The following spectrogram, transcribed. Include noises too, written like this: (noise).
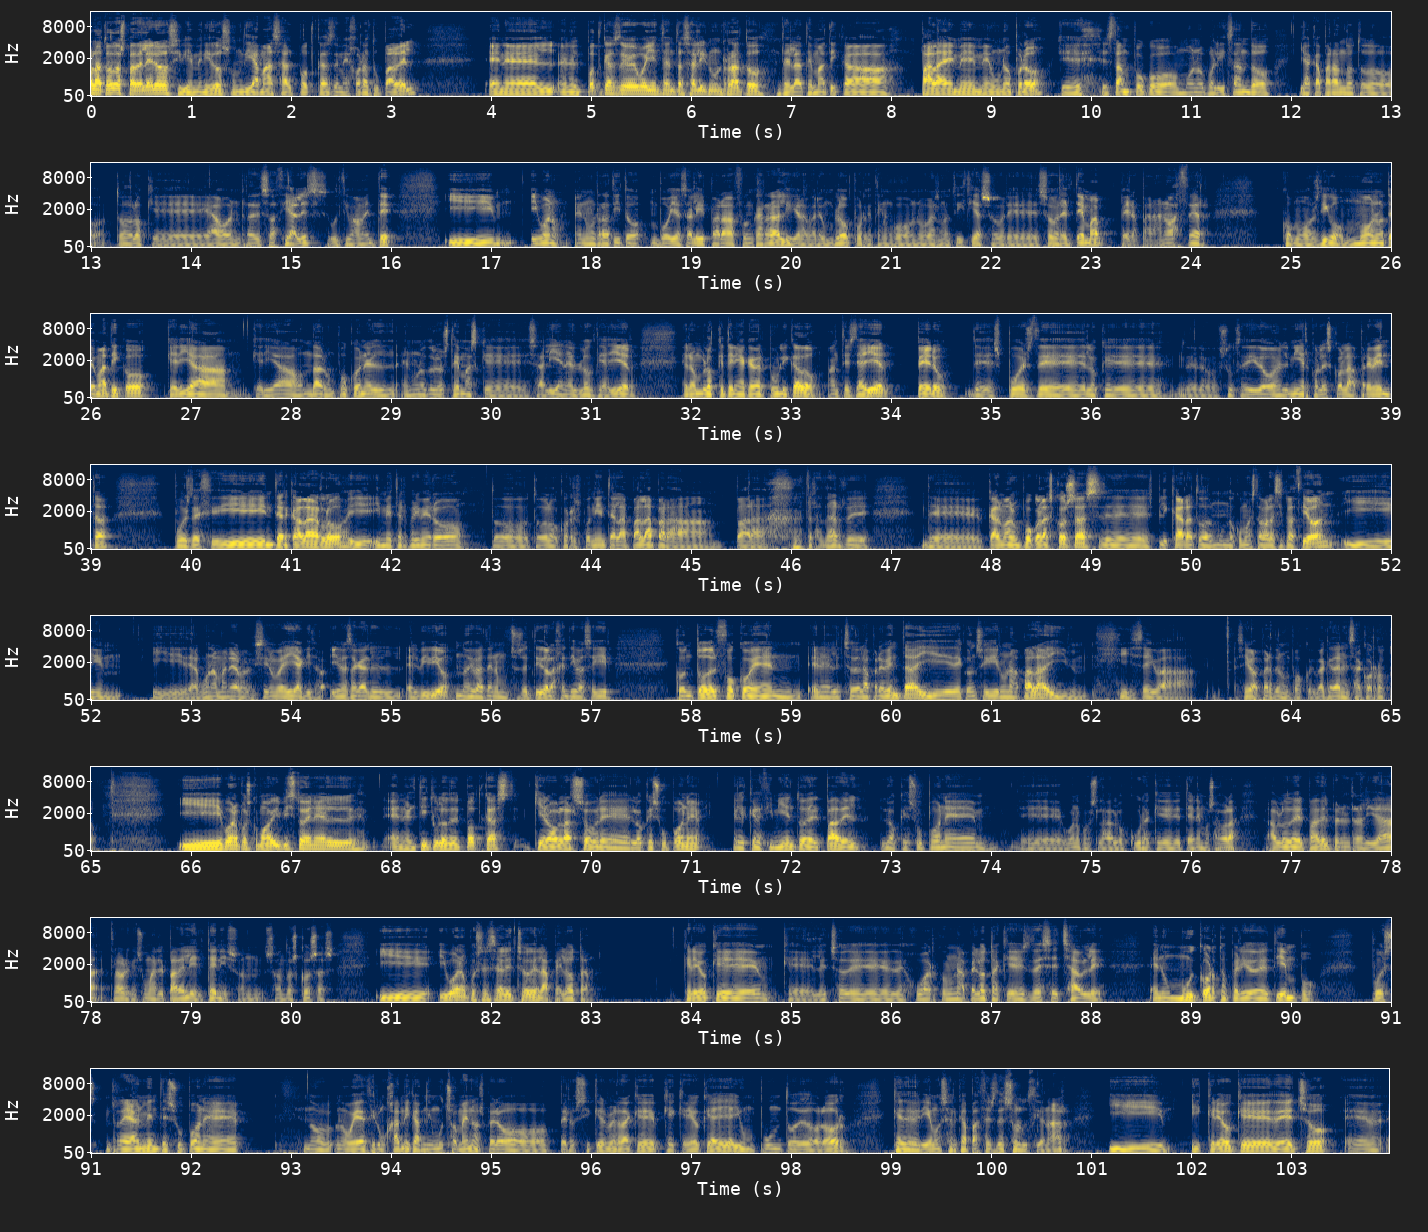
Hola a todos padeleros y bienvenidos un día más al podcast de Mejora tu Padel. En el, en el podcast de hoy voy a intentar salir un rato de la temática Pala MM1 Pro, que (laughs) está un poco monopolizando y acaparando todo, todo lo que hago en redes sociales últimamente. Y, y, bueno, en un ratito voy a salir para Fuencarral y grabaré un blog porque tengo nuevas noticias sobre, sobre el tema, pero para no hacer como os digo, monotemático, quería, quería ahondar un poco en, el, en uno de los temas que salía en el blog de ayer. Era un blog que tenía que haber publicado antes de ayer, pero después de lo que de lo sucedido el miércoles con la preventa, pues decidí intercalarlo y, meter primero todo, todo, lo correspondiente a la pala para, para (laughs) tratar de, calmar un poco las cosas, eh, explicar a todo el mundo cómo estaba la situación y, y de alguna manera, si no veía que iba a sacar el, vídeo, no iba a tener mucho sentido, la gente iba a seguir con todo el foco en, el hecho de la preventa y de conseguir una pala y, se, iba, se iba a perder un poco, iba a quedar en saco roto. Y bueno, pues como habéis visto en el, en el título del podcast, quiero hablar sobre lo que supone el crecimiento del pádel, lo que supone eh, bueno, pues la locura que tenemos ahora. Hablo del pádel, pero en realidad, claro, hay que sumar el pádel y el tenis, son, son dos cosas. Y, bueno, pues es el hecho de la pelota. Creo que, el hecho de, jugar con una pelota que es desechable en un muy corto periodo de tiempo, pues realmente supone no, voy a decir un hándicap ni mucho menos, pero, pero sí que es verdad que, que, creo que ahí hay un punto de dolor que deberíamos ser capaces de solucionar y, creo que, de hecho, eh,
